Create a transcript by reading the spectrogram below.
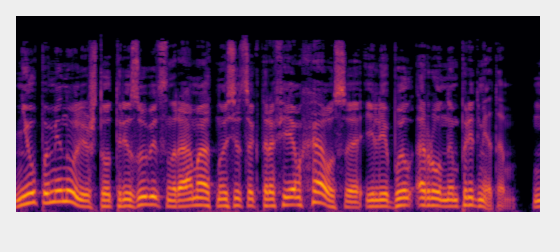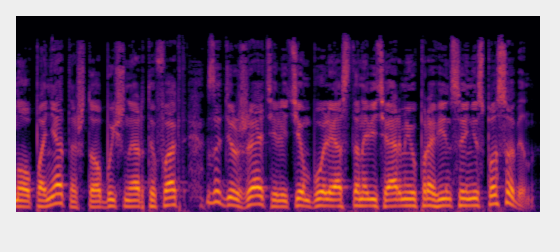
не упомянули, что трезубец Нрама относится к трофеям хаоса или был рунным предметом. Но понятно, что обычный артефакт задержать или тем более остановить армию провинции не способен.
